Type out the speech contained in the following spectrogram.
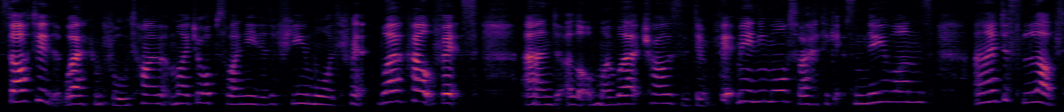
started working full-time at my job so I needed a few more different work outfits and a lot of my work trousers didn't fit me anymore so I had to get some new ones and I just loved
